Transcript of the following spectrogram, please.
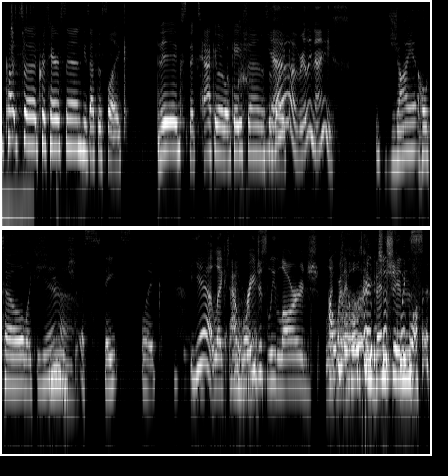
We cut to Chris Harrison. He's at this like big, spectacular location. This is yeah, like really nice. giant hotel, like Yeah. huge estates, like Yeah, like outrageously large, like where they hold conventions, large.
